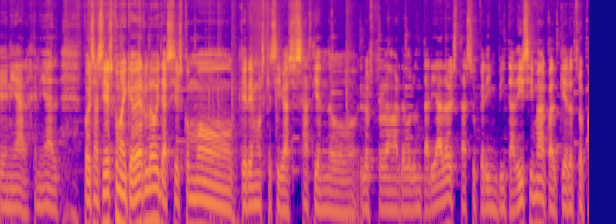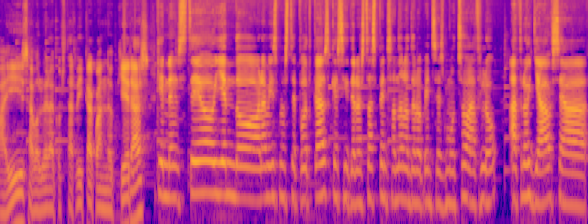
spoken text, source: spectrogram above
Genial, genial. Pues así es como hay que verlo y así es como queremos que sigas haciendo los programas de voluntariado. Estás súper invitadísima a cualquier otro país, a volver a Costa Rica cuando quieras. Quien esté oyendo ahora mismo este podcast, que si te lo estás pensando no te lo pienses mucho, hazlo, hazlo ya, o sea,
